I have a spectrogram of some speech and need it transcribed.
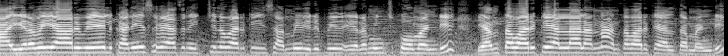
ఆ ఇరవై ఆరు వేలు కనీస వేతనం ఇచ్చిన వరకు ఈ సమ్మె విరపి విరమించుకోమండి. ఎంతవరకు వెళ్ళాలన్నా అంతవరకు వెళ్తామండి.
